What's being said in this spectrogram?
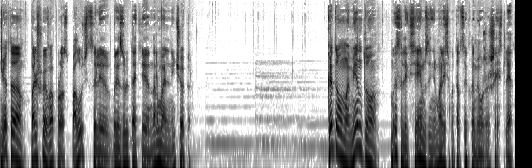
Это большой вопрос, получится ли в результате нормальный чоппер. К этому моменту мы с Алексеем занимались мотоциклами уже 6 лет.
